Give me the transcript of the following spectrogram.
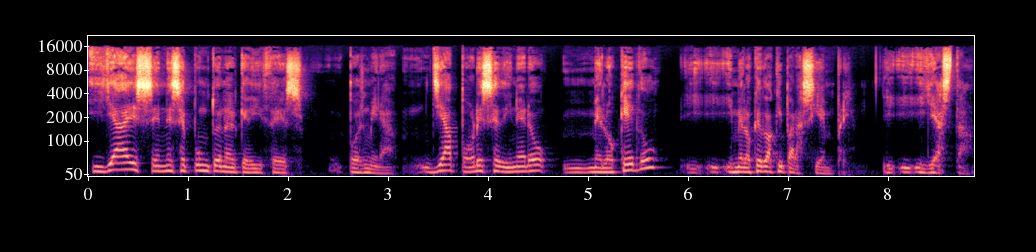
Y ya es en ese punto en el que dices, pues mira, ya por ese dinero me lo quedo y, me lo quedo aquí para siempre. Y, ya está.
